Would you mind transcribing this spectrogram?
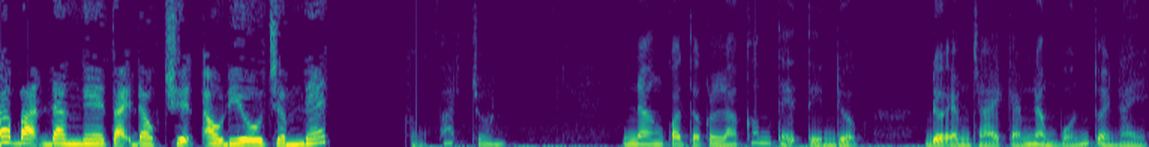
Các bạn đang nghe tại đọc chuyện audio.net Phát trôn Nàng quả thực là không thể tin được. Đứa em trai kém nàng 4 tuổi này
